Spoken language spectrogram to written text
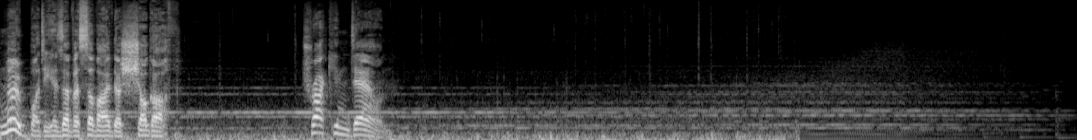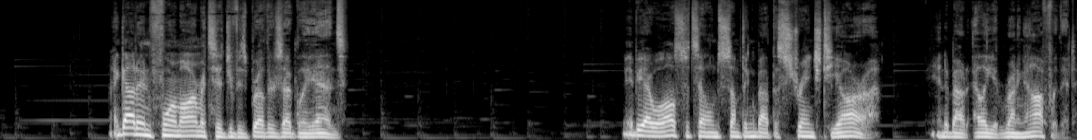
Nobody has ever survived a Shoggoth. Track him down. I gotta inform Armitage of his brother's ugly end. Maybe I will also tell him something about the strange tiara, and about Elliot running off with it.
